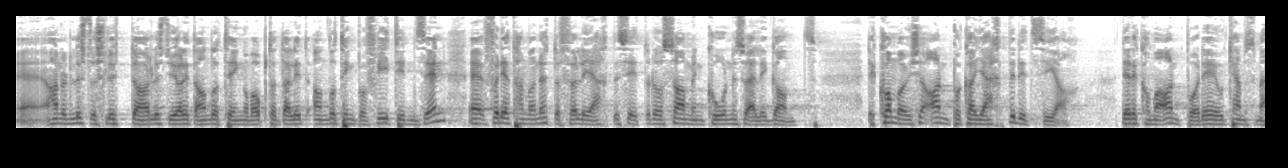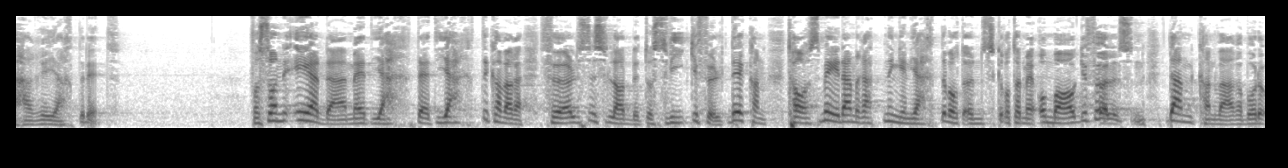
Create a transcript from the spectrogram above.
eh, han hadde lyst til å slutte hadde lyst til å gjøre litt andre ting og var opptatt av litt andre ting på fritiden sin eh, fordi han var nødt til å følge hjertet sitt. Og da sa min kone så elegant Det kommer jo ikke an på hva hjertet ditt sier. Det det kommer an på, det er jo hvem som er herre i hjertet ditt. For sånn er det med et hjerte. Et hjerte kan være følelsesladdet og svikefullt. Det kan tas med i den retningen hjertet vårt ønsker å ta med. Og magefølelsen den kan være både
